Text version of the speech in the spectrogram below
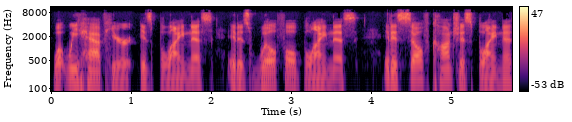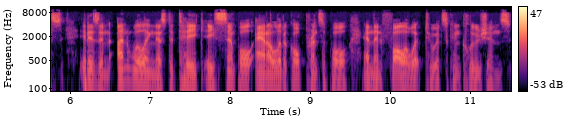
What we have here is blindness. It is willful blindness. It is self conscious blindness. It is an unwillingness to take a simple analytical principle and then follow it to its conclusions.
